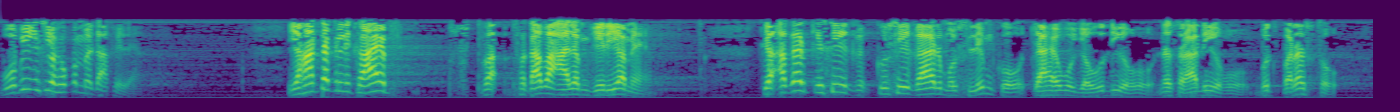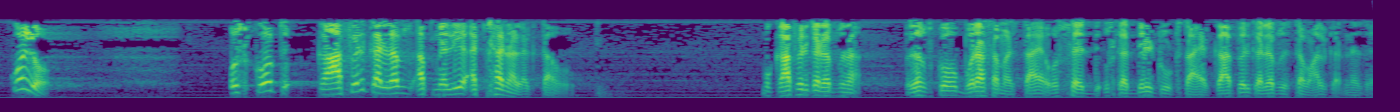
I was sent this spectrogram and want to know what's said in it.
وہ بھی اسی حکم میں داخل ہیں۔ یہاں تک لکھا ہے فتح عالمگیریا میں کہ اگر کسی کسی غیر مسلم کو، چاہے وہ یہودی ہو، نصرانی ہو، بت پرست ہو، کوئی ہو، اس کو کافر کا لفظ اپنے لیے اچھا نہ لگتا ہو۔ وہ کافر کا لفظ نہ لفظ کو برا سمجھتا ہے، اس سے اس کا دل ٹوٹتا ہے، کافر کا لفظ استعمال کرنے سے۔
